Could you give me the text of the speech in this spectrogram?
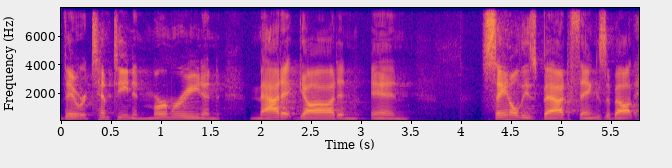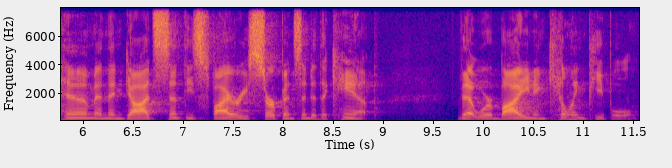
They were tempting and murmuring and mad at God and, and saying all these bad things about him. And then God sent these fiery serpents into the camp that were biting and killing people.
